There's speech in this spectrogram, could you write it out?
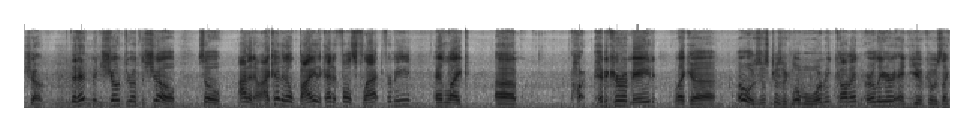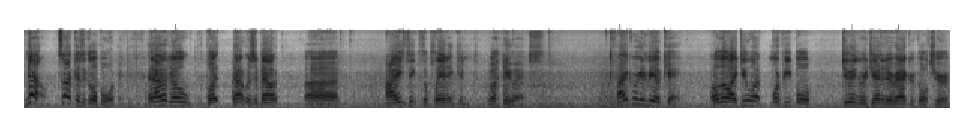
Shown. That hadn't been shown throughout the show. So I don't know. I kind of don't buy it. It kind of falls flat for me. And like, um, Hebikura made like a oh, it's just because of global warming comment earlier, and Yuka was like, no, it's not because of global warming. And I don't know what that was about. Uh, I think the planet can. Well, anyway, I think we're gonna be okay. Although I do want more people doing regenerative agriculture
